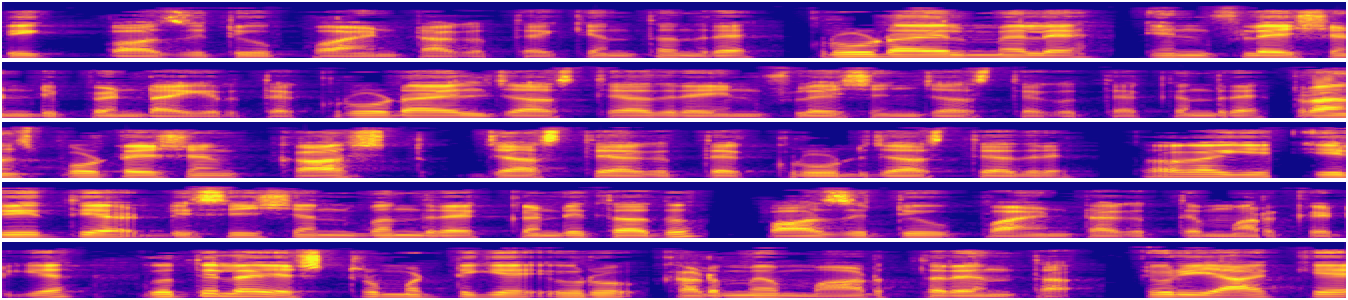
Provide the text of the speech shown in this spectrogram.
ಬಿಗ್ ಪಾಸಿಟಿವ್ ಪಾಯಿಂಟ್ ಆಗುತ್ತೆ. ಯಾಕೆಂತಂದ್ರೆ ಕ್ರೂಡ್ ಆಯಿಲ್ ಮೇಲೆ ಇನ್ಫ್ಲೇಷನ್ ಡಿಪೆಂಡ್ ಆಗಿರುತ್ತೆ. ಕ್ರೂಡ್ ಆಯಿಲ್ ಜಾಸ್ತಿ ಆದ್ರೆ ಇನ್ಫ್ಲೇಷನ್ ಜಾಸ್ತಿ ಆಗುತ್ತೆ. ಯಾಕಂದ್ರೆ ಟ್ರಾನ್ಸ್ಪೋರ್ಟೇಷನ್ ಕಾಸ್ಟ್ ಜಾಸ್ತಿ ಆಗುತ್ತೆ ಕ್ರೂಡ್ ಜಾಸ್ತಿ ಆದ್ರೆ. ಹಾಗಾಗಿ ಈ ರೀತಿಯ ಡಿಸಿಷನ್ ಬಂದ್ರೆ ಖಂಡಿತ ಅದು ಪಾಸಿಟಿವ್ ಪಾಯಿಂಟ್ ಆಗುತ್ತೆ ಮಾರ್ಕೆಟ್ಗೆ. ಗೊತ್ತಿಲ್ಲ ಎಷ್ಟರ ಮಟ್ಟಿಗೆ ಇವರು ಕಡಿಮೆ ಮಾಡ್ತಾರೆ ಅಂತ. ಇವ್ರು ಯಾಕೆ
